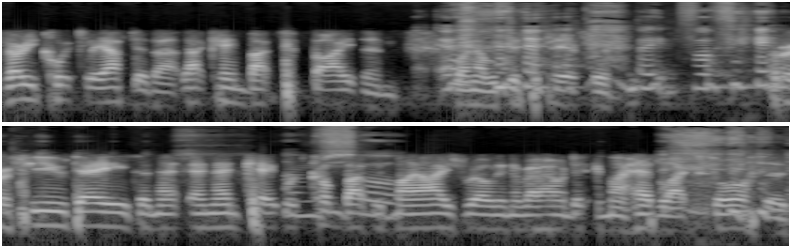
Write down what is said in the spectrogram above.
very quickly after that. That came back to bite them when I would disappear for for, for a few days, and then and then Kate would I'm come back with my eyes rolling around in my head like saucers.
